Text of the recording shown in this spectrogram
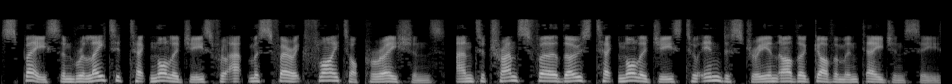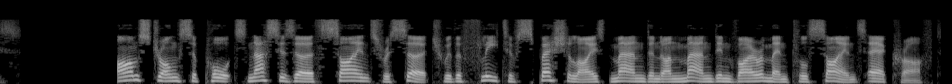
space and related technologies for atmospheric flight operations, and to transfer those technologies to industry and other government agencies. Armstrong supports NASA's Earth science research with a fleet of specialized manned and unmanned environmental science aircraft.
